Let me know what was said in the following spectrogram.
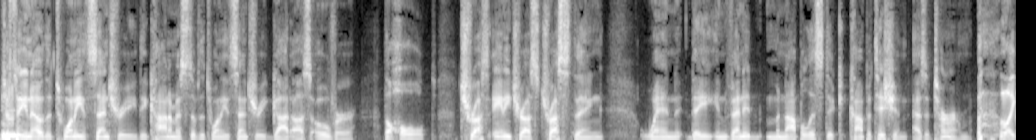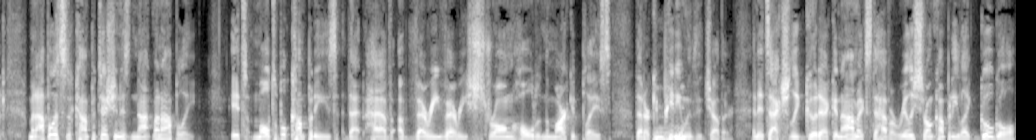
just so you know, the 20th century, the economists of the 20th century got us over the whole trust antitrust trust thing when they invented monopolistic competition as a term. like monopolistic competition is not monopoly. It's multiple companies that have a very, very strong hold in the marketplace that are competing mm-hmm. with each other. And it's actually good economics to have a really strong company like Google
